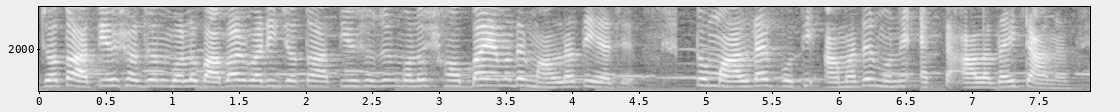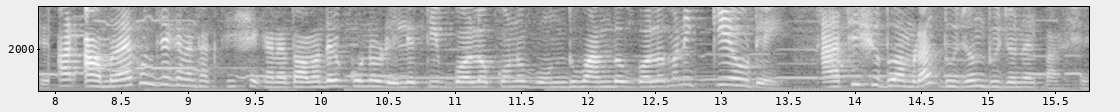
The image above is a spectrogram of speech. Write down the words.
যত আত্মীয় স্বজন বলো, বাবার বাড়ির যত আত্মীয় স্বজন বলো, সবাই আমাদের মালদাতেই আছে। তো মালদার প্রতি আমাদের মনে একটা আলাদাই টান আছে। আর আমরা এখন যেখানে থাকছি, সেখানে তো আমাদের কোনো রিলেটিভ বলো, কোনো বন্ধু বান্ধব বলো মানে কেউ নেই। আছি শুধু আমরা দুজন দুজনের পাশে।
